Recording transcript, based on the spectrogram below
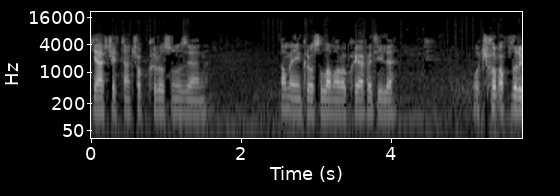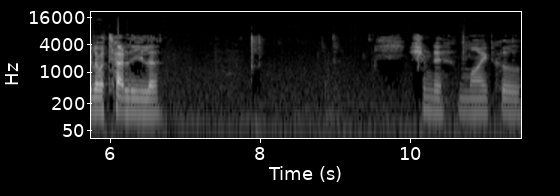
Gerçekten çok krosunuz yani. Ama en krosu Lamar o kıyafetiyle. O çoraplarıyla ve terliğiyle. Şimdi Michael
